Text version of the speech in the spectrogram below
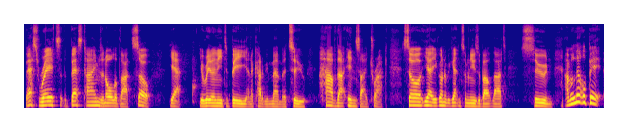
best rates at the best times and all of that. So, yeah, you really need to be an Academy member to have that inside track. So, yeah, you're going to be getting some news about that soon. I'm a little bit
